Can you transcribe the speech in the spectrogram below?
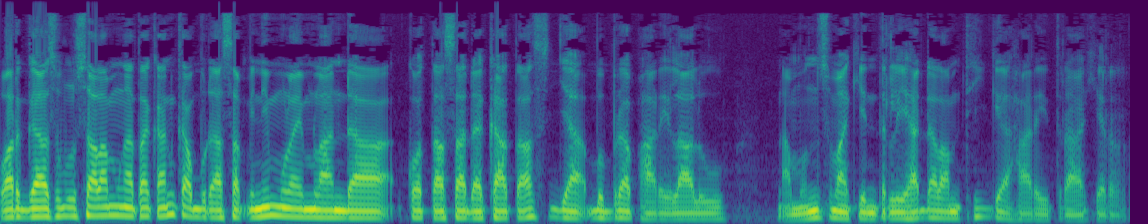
Warga Subul Salam mengatakan kabut asap ini mulai melanda kota Sadakata sejak beberapa hari lalu, namun semakin terlihat dalam tiga hari terakhir.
